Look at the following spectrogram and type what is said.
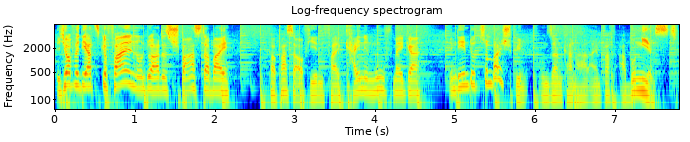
Ich hoffe, dir hat's gefallen und du hattest Spaß dabei. Verpasse auf jeden Fall keinen Movemaker, indem du zum Beispiel unseren Kanal einfach abonnierst.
